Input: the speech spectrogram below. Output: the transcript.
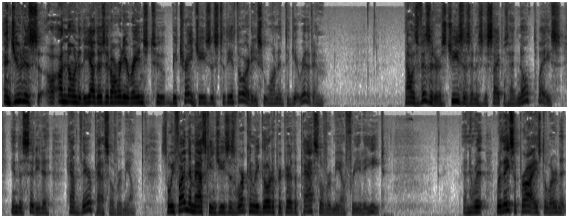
And Judas, uh, unknown to the others, had already arranged to betray Jesus to the authorities who wanted to get rid of him. Now, as visitors, Jesus and his disciples had no place in the city to have their Passover meal. So we find them asking Jesus, Where can we go to prepare the Passover meal for you to eat? And were, were they surprised to learn that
